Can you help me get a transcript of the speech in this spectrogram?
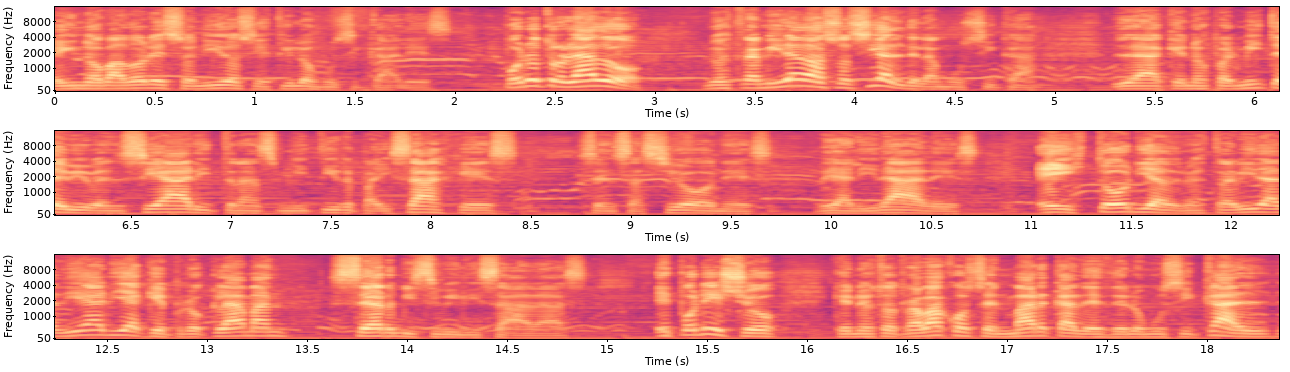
e innovadores sonidos y estilos musicales. Por otro lado, nuestra mirada social de la música, la que nos permite vivenciar y transmitir paisajes, sensaciones, realidades e historia de nuestra vida diaria que proclaman ser visibilizadas. Es por ello que nuestro trabajo se enmarca desde lo musical,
